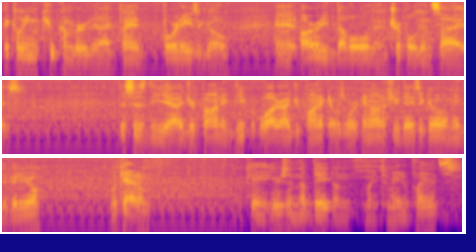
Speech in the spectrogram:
pickling cucumber that I planted four days ago and it already doubled and tripled in size. This is the uh, hydroponic, deep water hydroponic I was working on a few days ago. I made the video. Look at them. Okay, here's an update on my tomato plants.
